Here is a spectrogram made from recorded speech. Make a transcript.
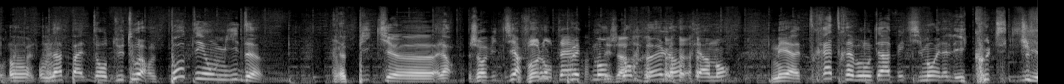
on n'a On pas temps. n'a pas le temps du tout. Alors, le Panthéon mid euh, pique. euh, alors, j'ai envie de dire Volontaire, complètement déjà. gamble, hein, clairement. Mais euh, très très volontaire, effectivement. Et là, les coachs Tu qui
